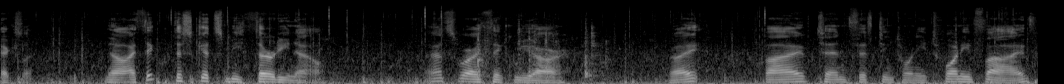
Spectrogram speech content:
Excellent. Now, I think this gets me 30 now. That's where I think we are. Right? 5, 10, 15, 20, 25.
